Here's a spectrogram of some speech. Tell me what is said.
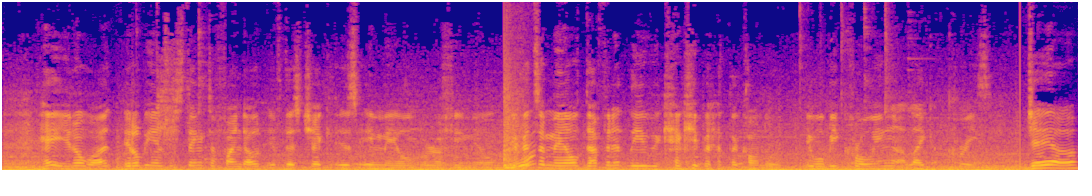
hey, you know what? It'll be interesting to find out if this chick is a male or a female. If it's a male, definitely we can't keep it at the condo. It will be crowing like crazy. Jaya,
